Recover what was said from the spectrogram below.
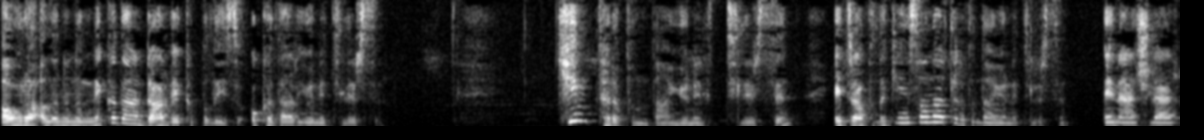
Aura alanının ne kadar dar ve kapalıysa o kadar yönetilirsin. Kim tarafından yönetilirsin? Etrafındaki insanlar tarafından yönetilirsin. Enerjiler,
